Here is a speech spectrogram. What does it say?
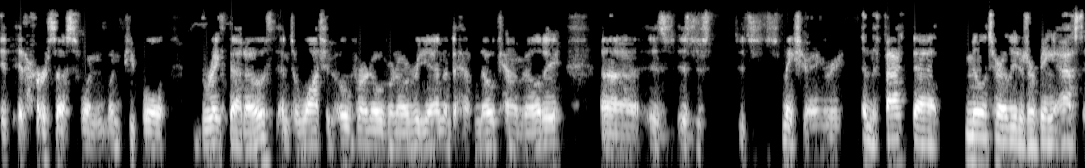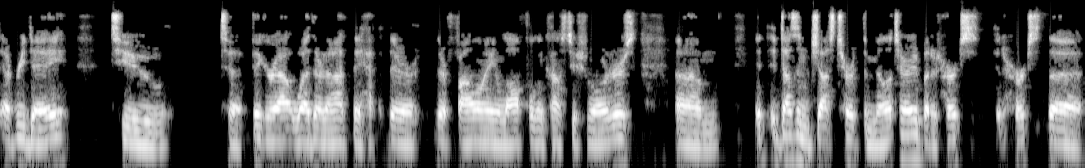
it, it, hurts us when, when people break that oath and to watch it over and over and over again and to have no accountability uh, is, is just, it just makes you angry. And the fact that military leaders are being asked every day to to figure out whether or not they ha- they're they're following lawful and constitutional orders. Um, it, it, doesn't just hurt the military, but it hurts it hurts the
